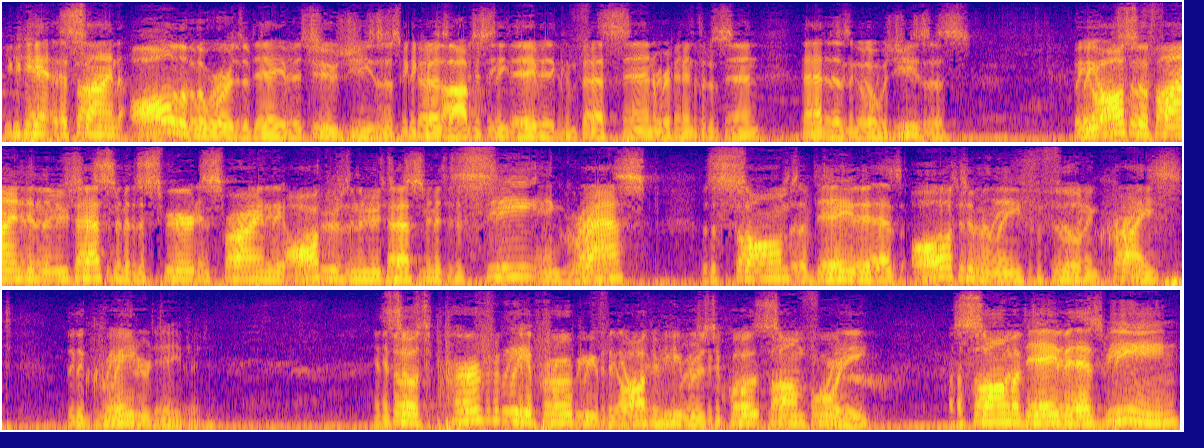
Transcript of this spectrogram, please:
you can't assign all of the words of David to Jesus because obviously David confessed sin and repented of sin. That doesn't go with Jesus. But you also find in the New Testament the Spirit inspiring the authors in the New Testament to see and grasp the Psalms of David as ultimately fulfilled in Christ, the greater David. And so it's perfectly appropriate for the author of Hebrews to quote Psalm 40 a psalm of David as being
